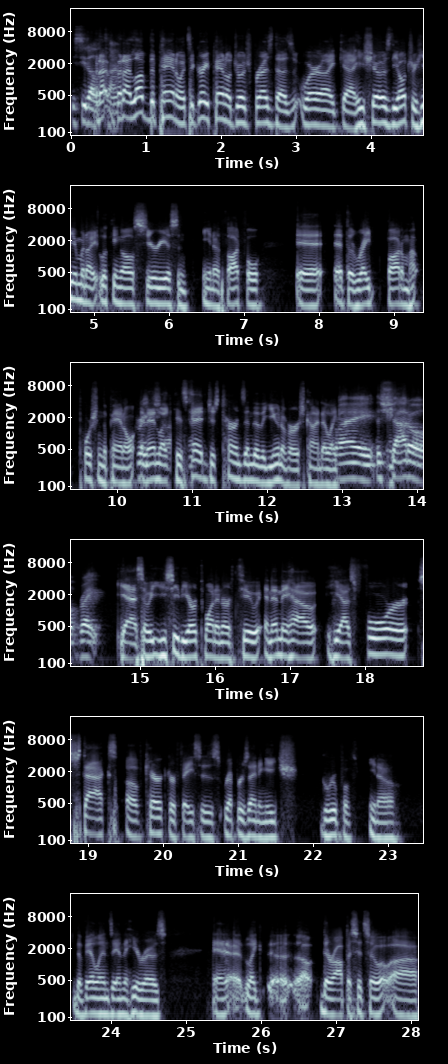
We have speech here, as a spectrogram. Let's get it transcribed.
you see it all But the I, time. but I love the panel. It's a great panel George Perez does, where like uh, he shows the Ultra Humanite looking all serious and you know thoughtful at the right bottom portion of the panel, Great and then shot, like his head just turns into the universe, kind of like right. The shadow, right. Yeah, so you see the Earth One and Earth Two, and then they have he has four stacks of character faces representing each group of you know the villains and the heroes, and uh, like uh, uh, they're opposite. So uh,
